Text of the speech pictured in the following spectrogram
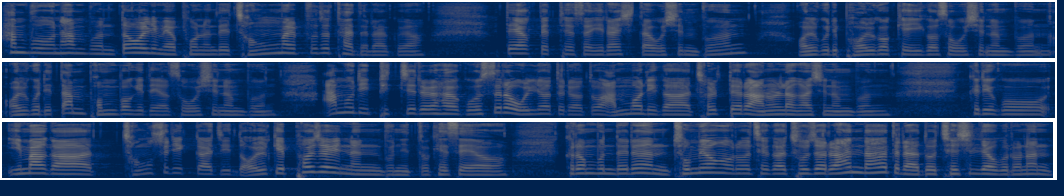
한 분 한 분 떠올리며 보는데 정말 뿌듯하더라고요. 떼약볕에서 일하시다 오신 분, 얼굴이 벌겋게 익어서 오시는 분, 얼굴이 땀 범벅이 되어서 오시는 분, 아무리 빗질을 하고 쓸어 올려드려도 앞머리가 절대로 안 올라가시는 분, 그리고 이마가 정수리까지 넓게 펴져 있는 분이 또 계세요. 그런 분들은 조명으로 제가 조절을 한다 하더라도 제 실력으로는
